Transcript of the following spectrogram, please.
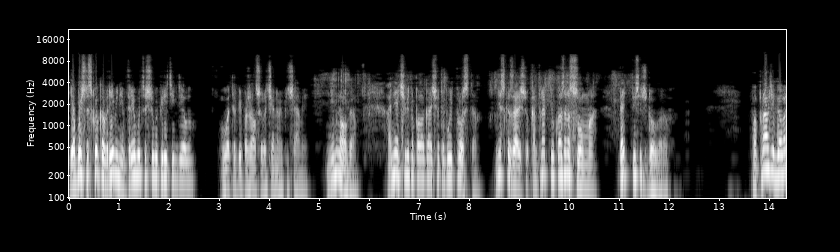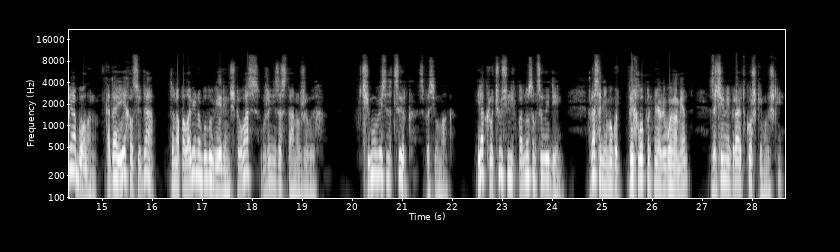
И обычно сколько времени им требуется, чтобы перейти к делу? Уотерби пожал широченными плечами. Немного. Они, очевидно, полагают, что это будет просто. Мне сказали, что в контракте указана сумма — пять тысяч долларов. По правде говоря, Болан, когда я ехал сюда, то наполовину был уверен, что вас уже не застану в живых. — К чему весь этот цирк? — спросил Мак. Я кручусь у них под носом целый день. Раз они могут прихлопнуть меня в любой момент, зачем играют кошки-мышки?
